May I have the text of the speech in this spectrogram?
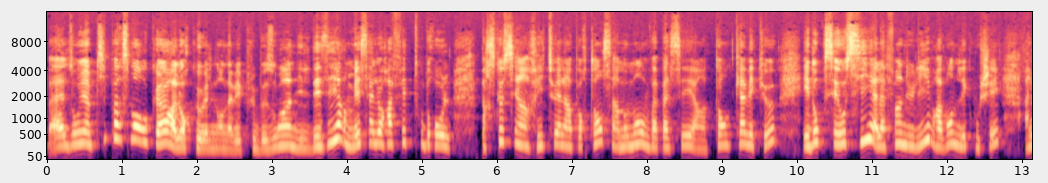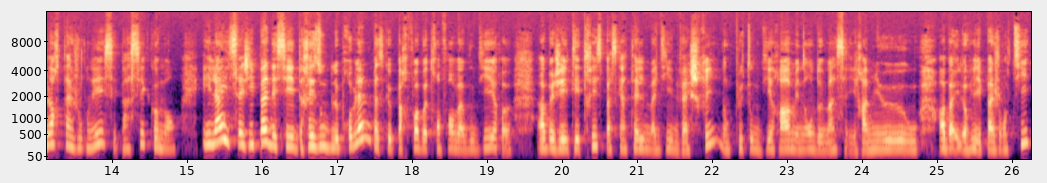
bah, elles ont eu un petit pincement au cœur alors qu'elles n'en avaient plus besoin ni le désir, mais ça leur a fait tout drôle. Parce que c'est un rituel important, c'est un moment où on va passer un temps qu'avec eux. Et donc c'est aussi à la fin du livre, avant de les coucher, alors ta journée s'est passée comment? Et là, il ne s'agit pas d'essayer de résoudre le problème, parce que parfois votre enfant va vous dire euh, Ah ben j'ai été triste parce qu'un tel m'a dit une vacherie, donc plutôt que de dire Ah mais non, demain ça ira mieux ou ah bah il n'est pas gentil,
